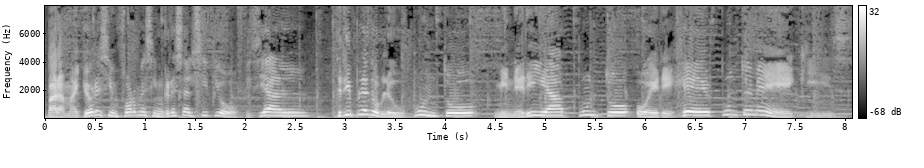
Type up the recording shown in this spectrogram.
Para mayores informes ingresa al sitio oficial www.minería.org.mx.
